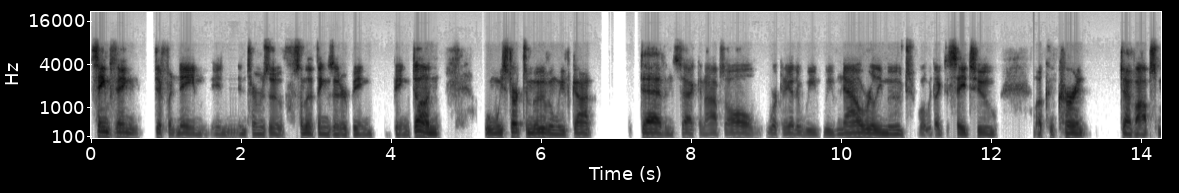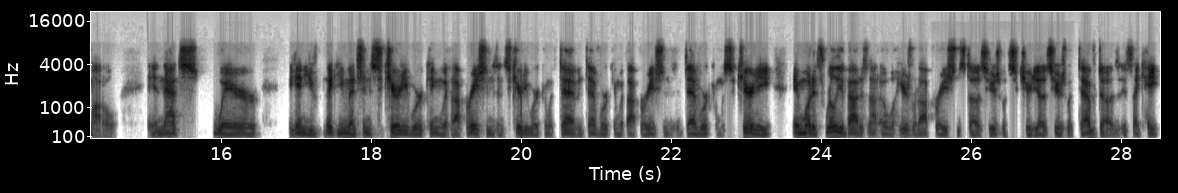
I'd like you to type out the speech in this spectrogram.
same thing, different name in, in terms of some of the things that are being, being done. When we start to move and we've got dev and sec and ops all working together, we we've now really moved what we'd like to say to a concurrent DevOps model, and that's where again you like you mentioned security working with operations and security working with dev and dev working with operations and dev working with security. And what it's really about is not oh well here's what operations does here's what security does here's what dev does. It's like hey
